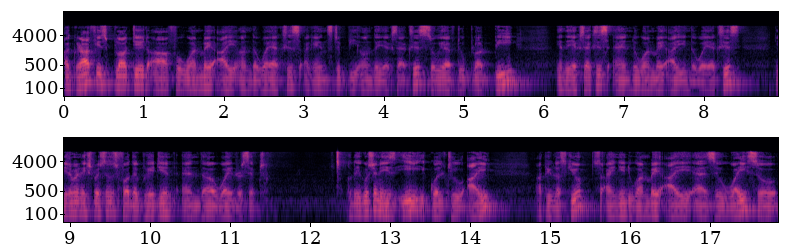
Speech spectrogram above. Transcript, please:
A graph is plotted of 1 by i on the y-axis against p on the x-axis. So we have to plot p in the x-axis and 1 by i in the y-axis. Determine expressions for the gradient and the y-intercept. So the equation is E equal to I, uh, P plus Q. So I need 1 by I as Y. So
